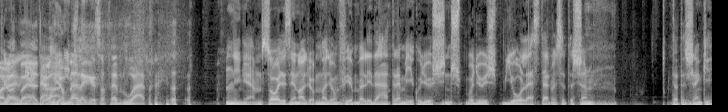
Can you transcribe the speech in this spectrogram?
Olyan nincs. meleg ez a február. Igen, szóval ez ilyen nagyon, nagyon filmbeli, de hát reméljük, hogy ő sincs, vagy ő is jól lesz természetesen. Tehát ez senki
